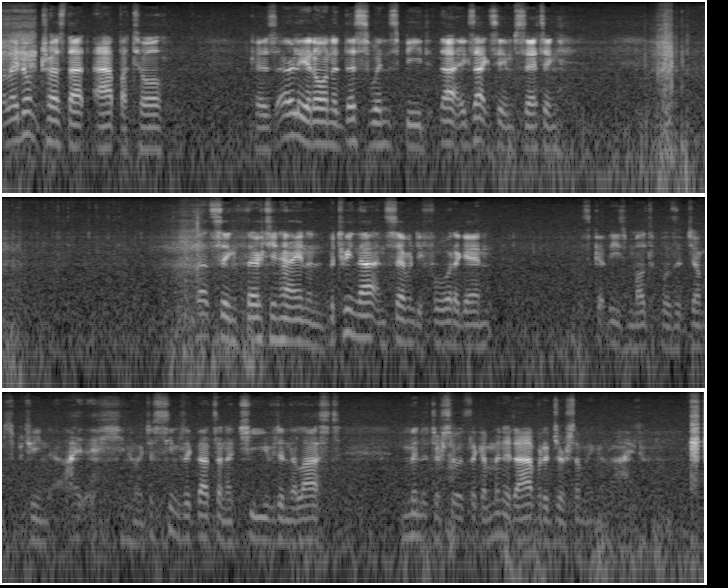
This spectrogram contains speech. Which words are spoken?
Well, I don't trust that app at all. Because earlier on at this wind speed, that exact same setting, that's saying 39, and between that and 74 again, it's got these multiples it jumps between. I, you know, it just seems like that's unachieved in the last minute or so. It's like a minute average or something. I don't know.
